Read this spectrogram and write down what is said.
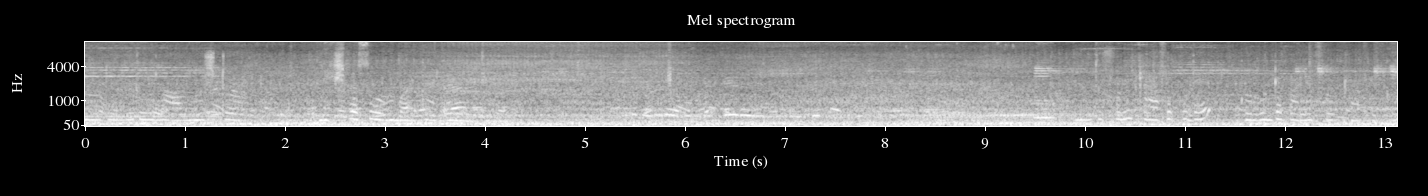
ನೋಡಿ ಇವರು ಎಲ್ಲ ಆಲ್ಮೋಸ್ಟ್ ನೆಕ್ಸ್ಟ್ ಬಸ್ ಹೋಗೋಣ ಅಂತ ಇದ್ದಾರೆ. ಇವತ್ತು ಫುಲ್ ಟ್ರಾಫಿಕ್ ಇದೆ ಗೊರಗುಂಟೆಪಾಳ್ಯ ಫುಲ್ ಟ್ರಾಫಿಕ್ಕು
